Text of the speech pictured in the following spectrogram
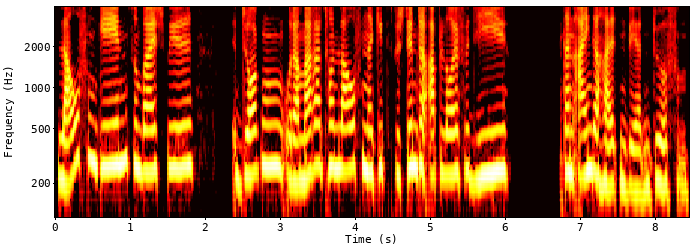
Laufen gehen zum Beispiel Joggen oder Marathon laufen, da gibt es bestimmte Abläufe, die dann eingehalten werden dürfen.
